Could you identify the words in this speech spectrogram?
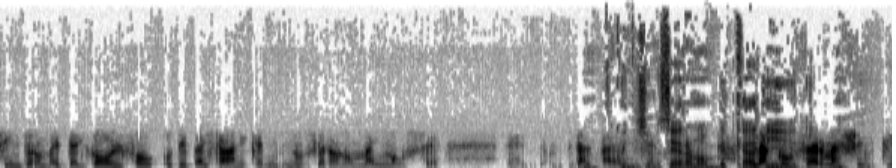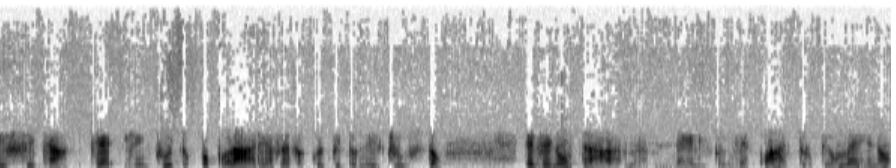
sindrome del Golfo o dei Balcani che non si erano mai mosse eh, dal paese. Quindi sono- si erano beccati... La conferma Mm. scientifica che l'intuito popolare aveva colpito nel giusto è venuta nel 2004 più o meno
